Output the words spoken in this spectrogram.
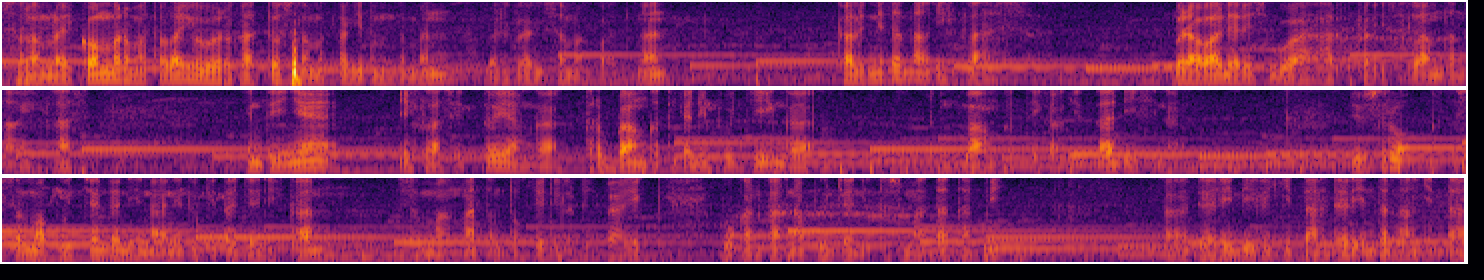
Assalamualaikum warahmatullahi wabarakatuh. Selamat pagi teman-teman. Balik lagi sama aku Adnan. Kali ini tentang ikhlas. Berawal dari sebuah artikel Islam tentang ikhlas. Intinya ikhlas itu ya nggak terbang ketika dipuji nggak tumbang ketika kita dihina. Justru semua pujian dan hinaan itu kita jadikan semangat untuk jadi lebih baik. Bukan karena pujian itu semata tapi uh, dari diri kita, dari internal kita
